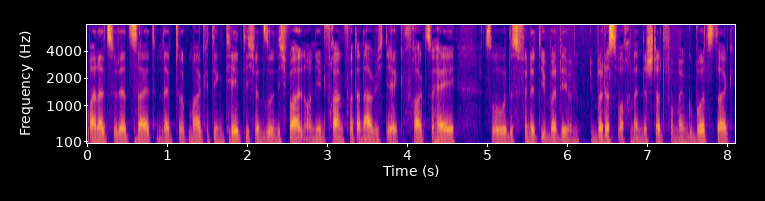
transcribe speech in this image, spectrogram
waren halt zu der Zeit im Network Marketing tätig und so und ich war halt auch nie in Frankfurt, dann habe ich direkt gefragt so hey, so das findet über dem über das Wochenende statt von meinem Geburtstag,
